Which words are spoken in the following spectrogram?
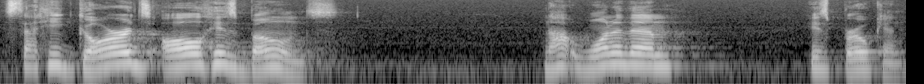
It's that he guards all his bones. Not one of them is broken.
